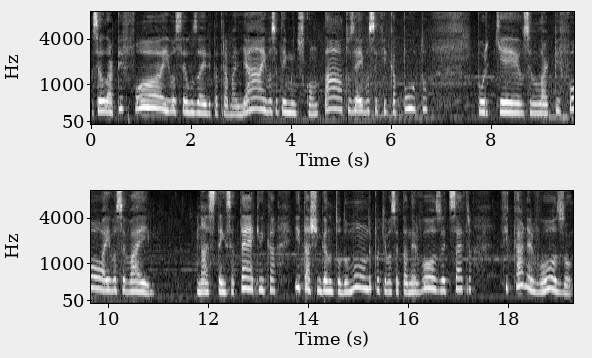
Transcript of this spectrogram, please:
O celular pifou e você usa ele para trabalhar e você tem muitos contatos e aí você fica puto porque o celular pifou, aí você vai na assistência técnica e tá xingando todo mundo porque você tá nervoso, etc. Ficar nervoso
